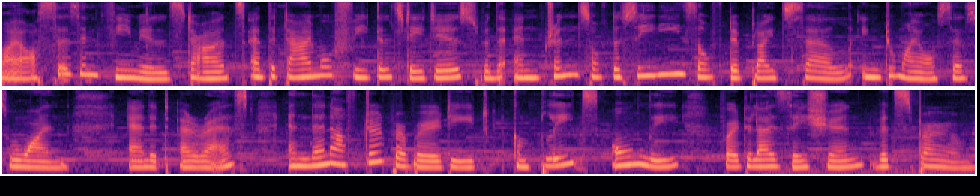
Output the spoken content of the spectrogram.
Meiosis in females starts at the time of fetal stages with the entrance of the series of diploid cell into meiosis 1 and it arrests and then after puberty it completes only fertilization with sperm.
